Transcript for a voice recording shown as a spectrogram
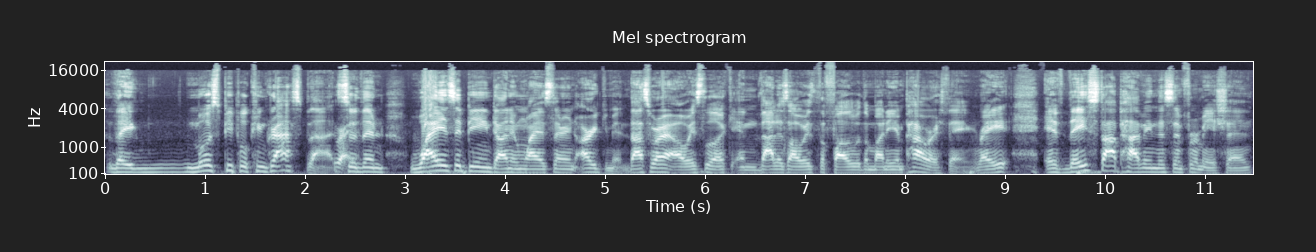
like most people can grasp that. So then why is it being done and why is there an argument? That's where I always look and that is always the follow the money and power thing, right? If they stop having this information,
